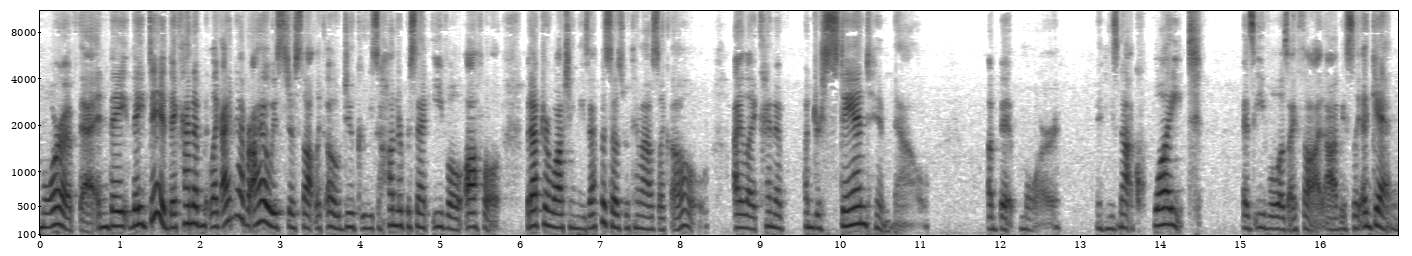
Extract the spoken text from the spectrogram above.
more of that. And they they did. They kind of like i never i always just thought like oh dooku he's 100% evil awful. But after watching these episodes with him i was like oh i like kind of understand him now a bit more. And he's not quite as evil as i thought obviously. Again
